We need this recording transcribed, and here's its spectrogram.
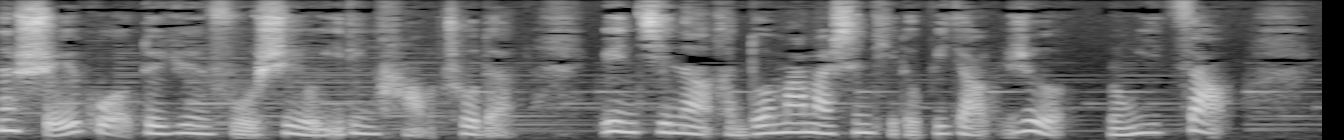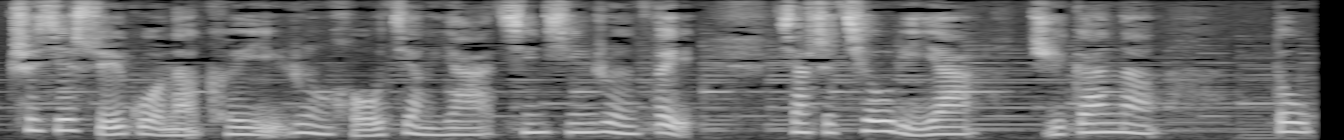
那水果对孕妇是有一定好处的。孕期呢，很多妈妈身体都比较热，容易燥，吃些水果呢，可以润喉降压、清心润肺，像是秋梨呀、橘干呢。都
